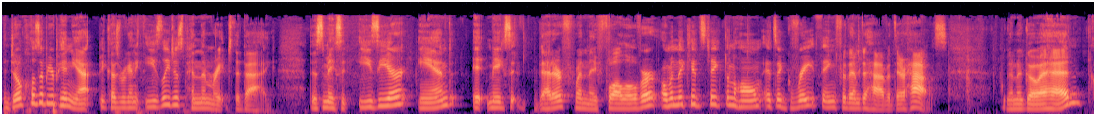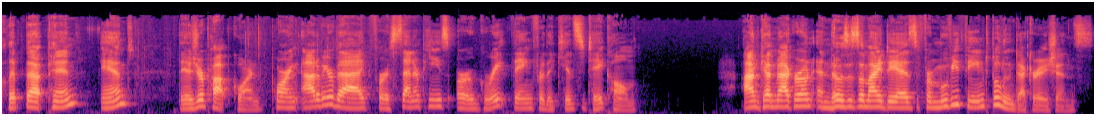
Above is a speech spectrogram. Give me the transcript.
And don't close up your pin yet because we're going to easily just pin them right to the bag. This makes it easier and it makes it better for when they fall over or when the kids take them home. It's a great thing for them to have at their house. I'm going to go ahead, clip that pin, and there's your popcorn pouring out of your bag for a centerpiece or a great thing for the kids to take home. I'm Ken Macaron, and those are some ideas for movie-themed balloon decorations.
